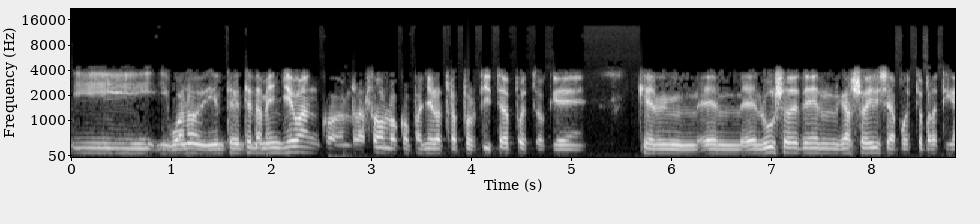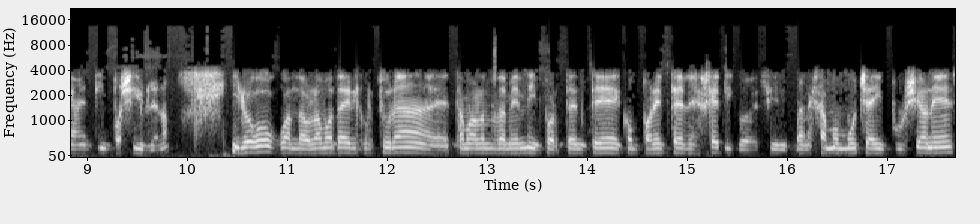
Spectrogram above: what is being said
Y, y, bueno, evidentemente también llevan con razón los compañeros transportistas, puesto que que el, el, uso del gasoil se ha puesto prácticamente imposible, ¿no? Y luego, cuando hablamos de agricultura, estamos hablando también de importantes componentes energéticos, es decir, manejamos muchas impulsiones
